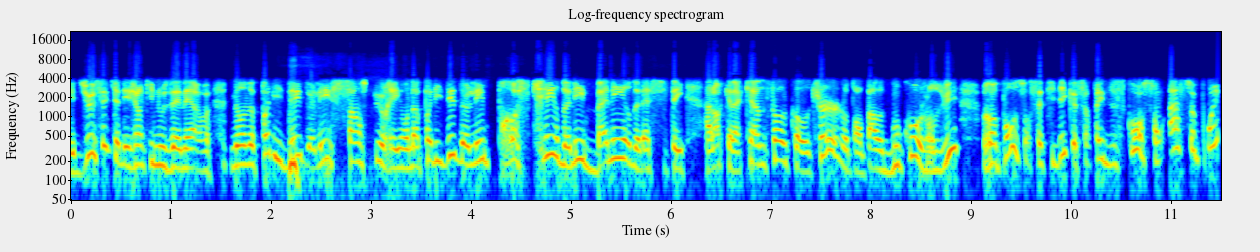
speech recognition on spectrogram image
Et Dieu sait qu'il y a des gens qui nous énervent, mais on n'a pas l'idée de les censurer, on n'a pas l'idée de les proscrire, de les bannir de la cité. Alors que la cancel culture, dont on parle beaucoup aujourd'hui, repose sur cette idée que certains discours sont à ce point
